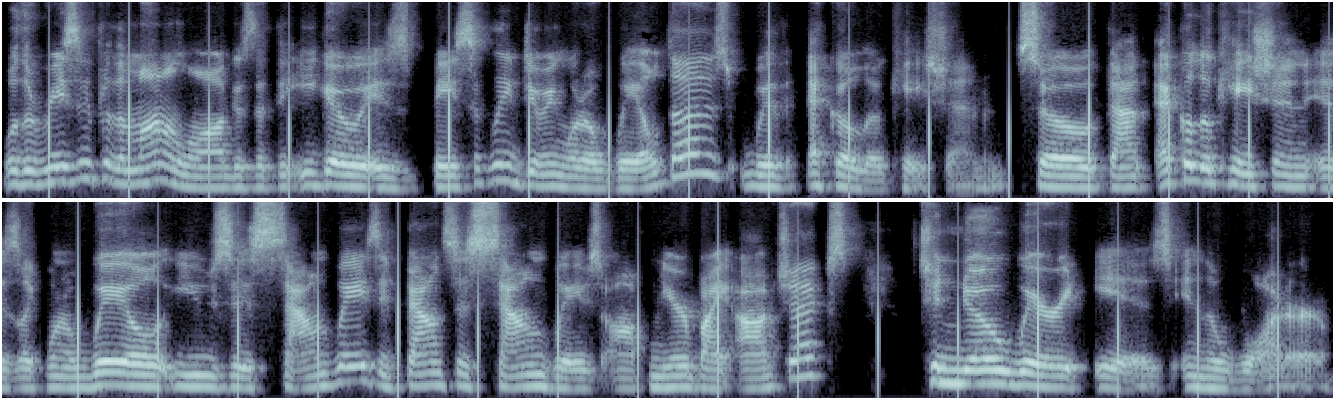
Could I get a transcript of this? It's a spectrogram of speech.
Well, the reason for the monologue is that the ego is basically doing what a whale does with echolocation. So that echolocation is like when a whale uses sound waves, it bounces sound waves off nearby objects to know where it is in the water.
